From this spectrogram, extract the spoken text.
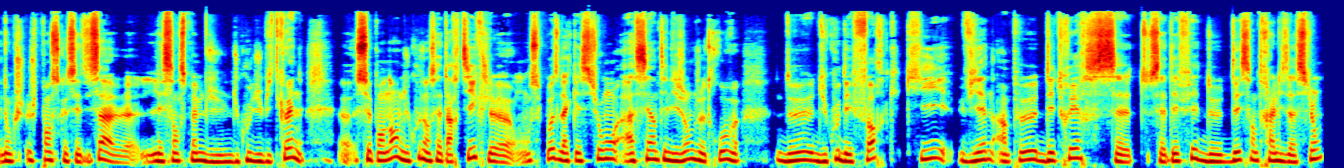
donc je pense que c'était ça l'essence même du, du, coup du Bitcoin. Euh, cependant du coup dans cet article on se pose la question assez intelligente je trouve de du coup des forks qui viennent un peu détruire cette, cet effet de décentralisation.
